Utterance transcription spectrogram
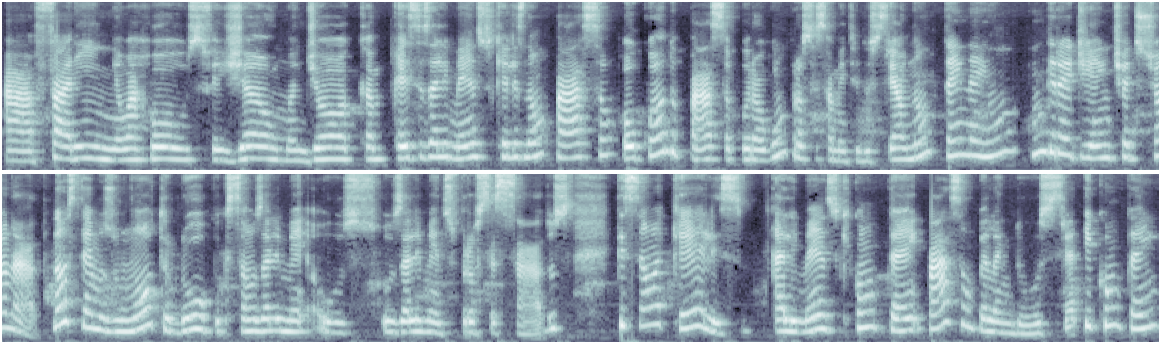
a farinha, o arroz, feijão, mandioca, esses alimentos que eles não passam, ou quando passa por algum processamento industrial, não tem nenhum ingrediente adicionado. Nós temos um outro grupo que são os, alimentos, os, os alimentos processados, que são aqueles alimentos que contêm, passam pela indústria e contêm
